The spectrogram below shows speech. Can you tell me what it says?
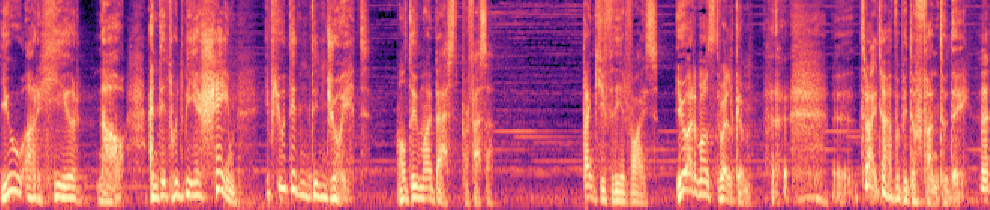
You are here now, and it would be a shame if you didn't enjoy it. I'll do my best, Professor. Thank you for the advice. You are most welcome. Uh, try to have a bit of fun today. Huh?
